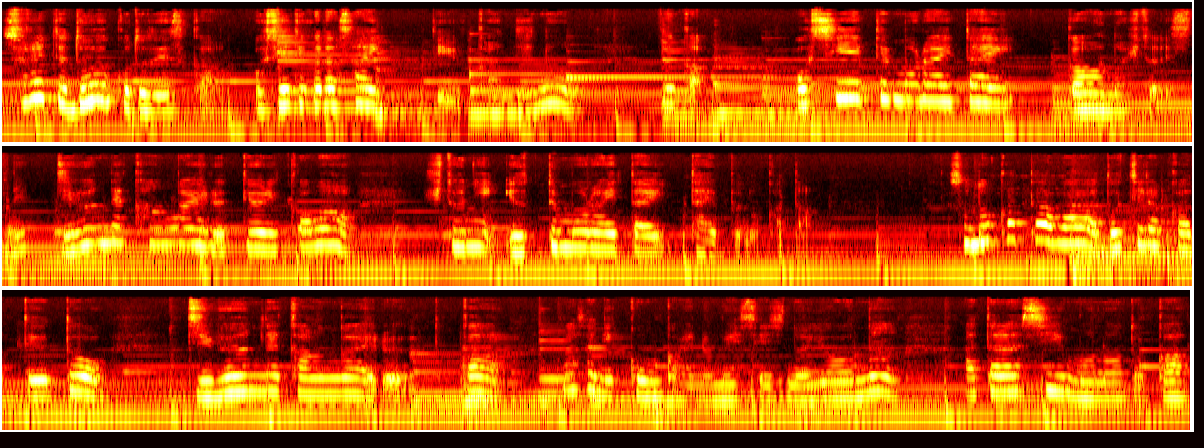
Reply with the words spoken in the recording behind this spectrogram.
それってどういうことですか？教えてくださいっていう感じのなんか教えてもらいたい側の人ですね。自分で考えるっていうよりかは人に言ってもらいたいタイプの方。その方はどちらかっていうと自分で考えるとかまさに今回のメッセージのような新しいものとか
